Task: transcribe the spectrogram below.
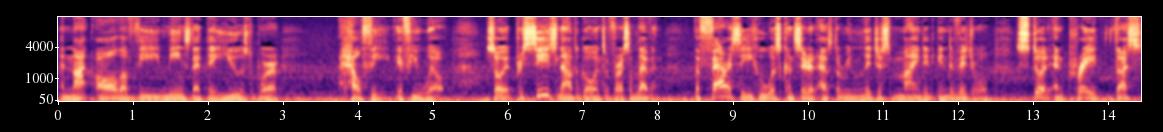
and not all of the means that they used were healthy, if you will. So it proceeds now to go into verse 11. The Pharisee, who was considered as the religious minded individual, stood and prayed thus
